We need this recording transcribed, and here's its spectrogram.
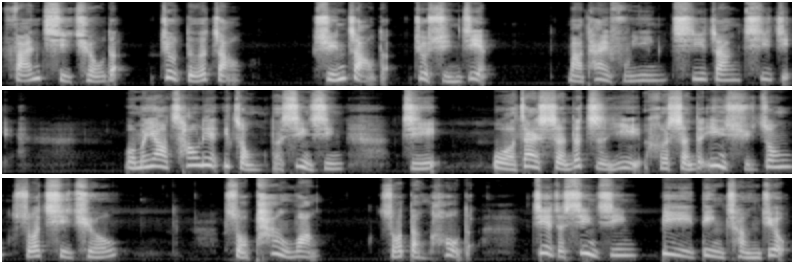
凡祈求的就得着，寻找的就寻见。马太福音七章七节。我们要操练一种的信心，即我在神的旨意和神的应许中所祈求、所盼望。所等候的，借着信心必定成就。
